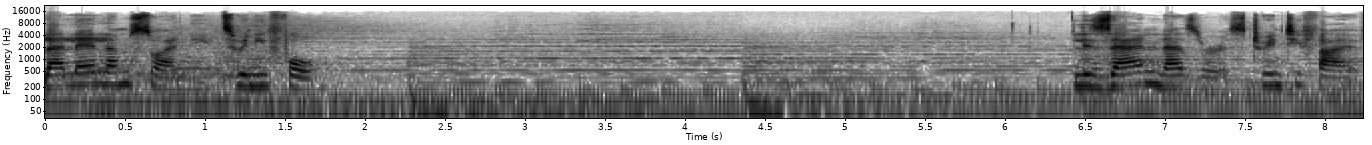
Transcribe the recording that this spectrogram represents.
Lalela Mswane, 24. Lizanne Lazarus, 25.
